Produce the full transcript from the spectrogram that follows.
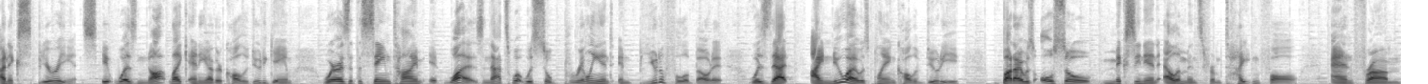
an experience. It was not like any other Call of Duty game, whereas at the same time it was. And that's what was so brilliant and beautiful about it was that I knew I was playing Call of Duty, but I was also mixing in elements from Titanfall and from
